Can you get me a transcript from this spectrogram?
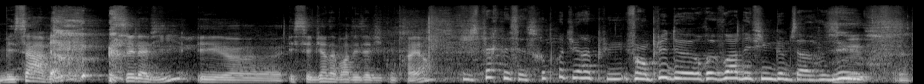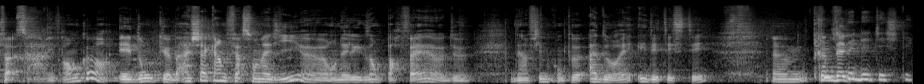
Mais ça arrive. C'est la vie et, euh, et c'est bien d'avoir des avis contraires. J'espère que ça se reproduira plus. Enfin, plus de revoir des films comme ça. Mais, pff, enfin, ça arrivera encore. Et donc, euh, bah, à chacun de faire son avis. Euh, on est l'exemple parfait de, d'un film qu'on peut adorer et détester. Euh, comme Plus que détester.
